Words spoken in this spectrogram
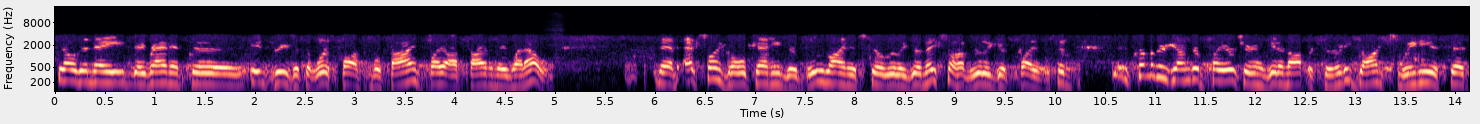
you know then they they ran into injuries at the worst possible time, playoff time, and they went out. They have excellent goaltending. Their blue line is still really good. And They still have really good players. And some of their younger players are going to get an opportunity. Don Sweeney has said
